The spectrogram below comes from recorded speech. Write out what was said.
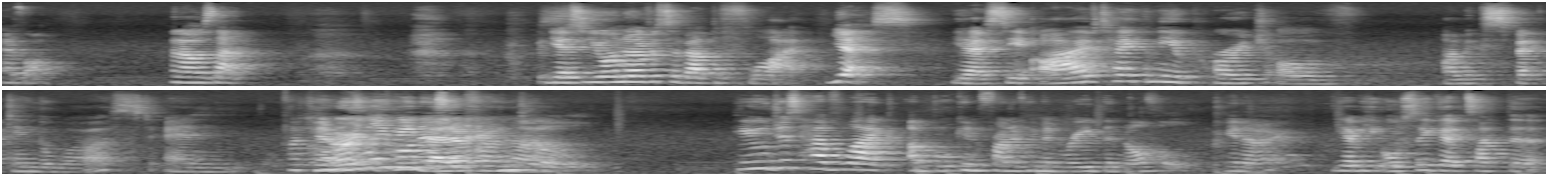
ever. And I was like, Yes, you're nervous about the flight. Yes. Yeah, see, I've taken the approach of I'm expecting the worst, and I can only be better from that. He'll just have like a book in front of him and read the novel, you know? Yeah, but he also gets like the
